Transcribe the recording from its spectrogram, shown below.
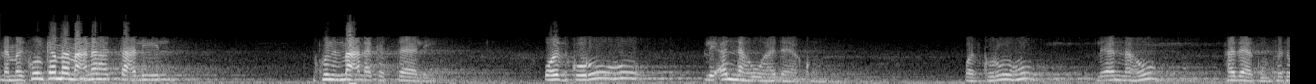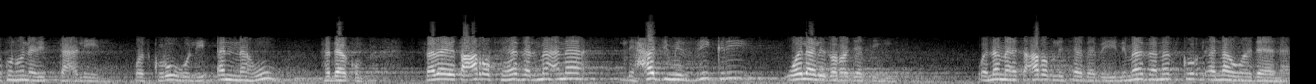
لما يكون كما معناها التعليل يكون المعنى كالتالي. واذكروه لأنه هداكم. واذكروه لأنه هداكم. فتكون هنا للتعليل. واذكروه لأنه هداكم. فلا يتعرض في هذا المعنى لحجم الذكر ولا لدرجته. وإنما يتعرض لسببه. لماذا نذكر؟ لأنه هدانا.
